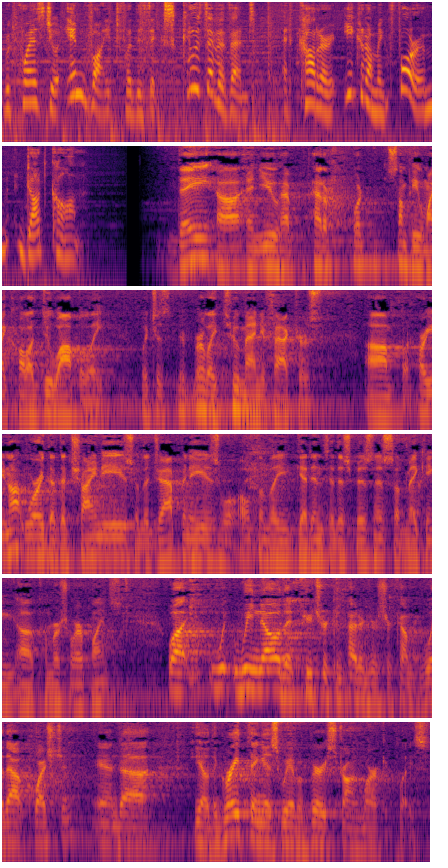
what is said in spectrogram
Request your invite for this exclusive event at QatarEconomicForum.com. They uh, and you have had a, what some people might call a duopoly, which is really two manufacturers. Um, but are you not worried that the Chinese or the Japanese will ultimately get into this business of making uh, commercial airplanes? Well, we, we know that future competitors are coming, without question. And uh, you know, the great thing is we have a very strong marketplace.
